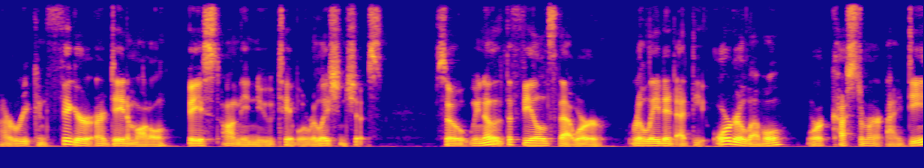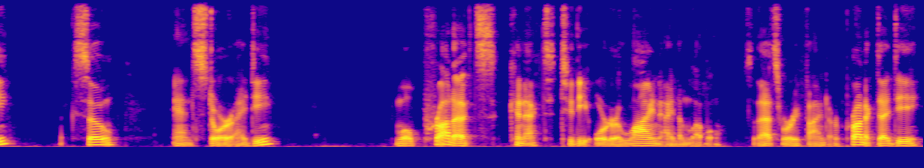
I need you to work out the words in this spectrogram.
or reconfigure our data model based on the new table relationships. So we know that the fields that were related at the order level were customer ID, like so, and store ID. Well, products connect to the order line item level. So that's where we find our product ID.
